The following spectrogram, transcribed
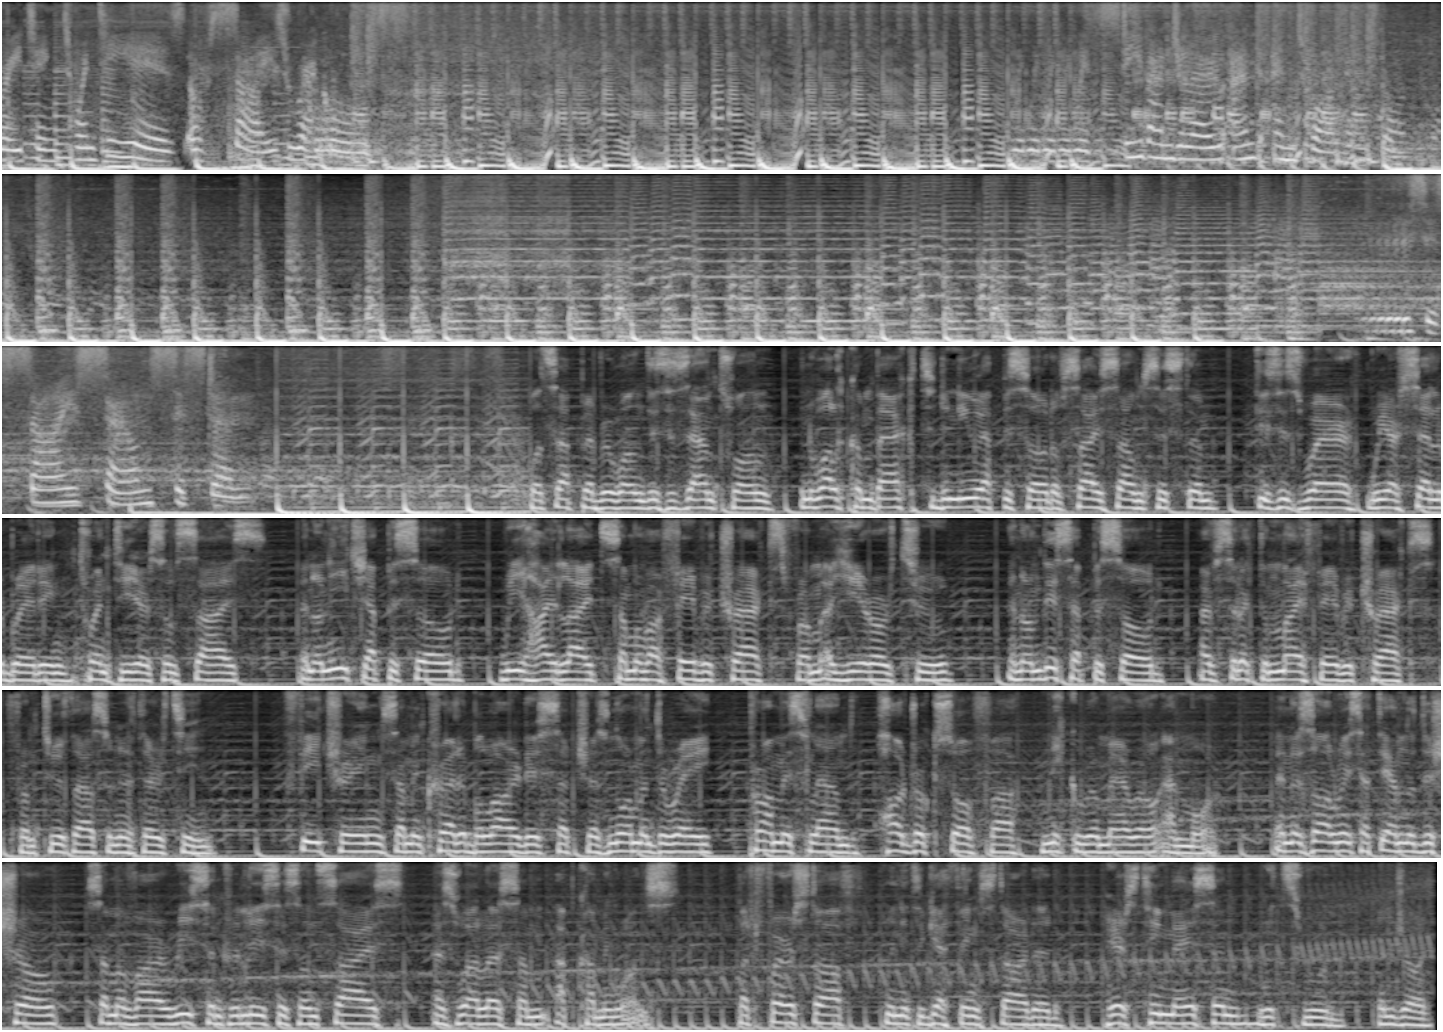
celebrating 20 years of Size Records. With, Steve Angello and Antoine. This is Size Sound System. What's up, everyone? This is Antoine, and welcome back to the new episode of Size Sound System. This is where we are celebrating 20 years of Size, and on each episode, we highlight some of our favorite tracks from a year or two. And on this episode, I've selected my favorite tracks from 2013 featuring some incredible artists such as Norman Doray, Promised Land, Hard Rock Sofa, Nicky Romero, and more. And as always, at the end of the show, some of our recent releases on Size, as well as some upcoming ones. But first off, we need to get things started. Here's Tim Mason with Swoon. Enjoy.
